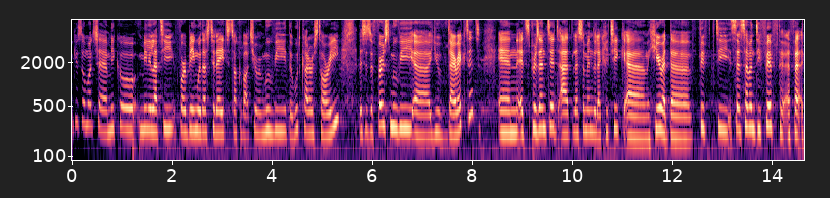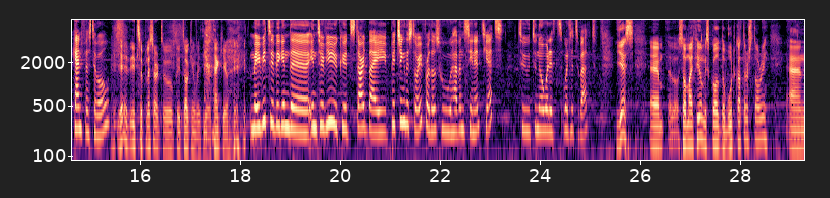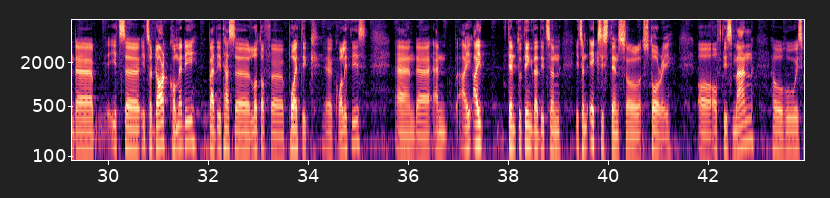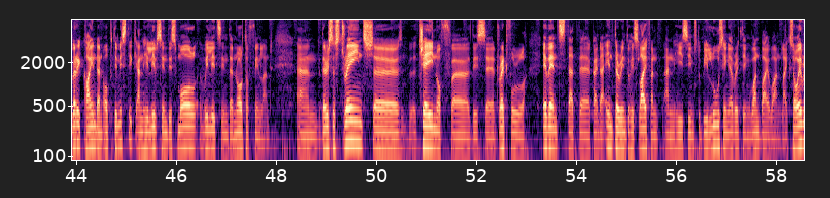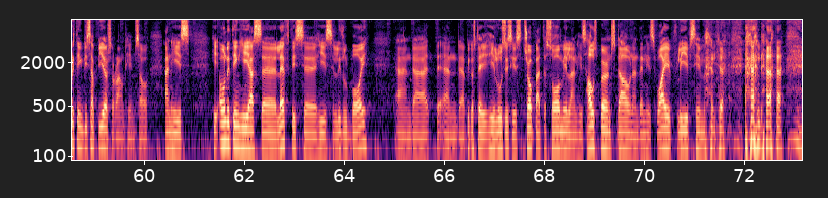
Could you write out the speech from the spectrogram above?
Thank you so much, uh, Mikko Myllylahti, for being with us today to talk about your movie, The Woodcutter Story. This is the first movie uh, you've directed, and it's presented at La Semaine de la Critique um, here at the 50, 75th Cannes Festival. Yeah, it's a pleasure to be talking with you. Thank you. Maybe to begin the interview, you could start by pitching the story for those who haven't seen it yet. To, to know what it's what it's about. Yes, um, so my film is called The Woodcutter Story, and uh, it's a it's a dark comedy, but it has a lot of uh, poetic uh, qualities, and uh, and I, I tend to think that it's an it's an existential story of, of this man who, who is very kind and optimistic, and he lives in this small village in the north of Finland. And there is a strange uh, chain of uh, this dreadful events that uh, kind of enter into his life and, and he seems to be losing everything one by one. Like so everything disappears around him. So and he's the only thing he has uh, left is uh, his little boy. And uh, and uh, because they, he loses his job at the sawmill and his house burns down and then his wife leaves him. And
